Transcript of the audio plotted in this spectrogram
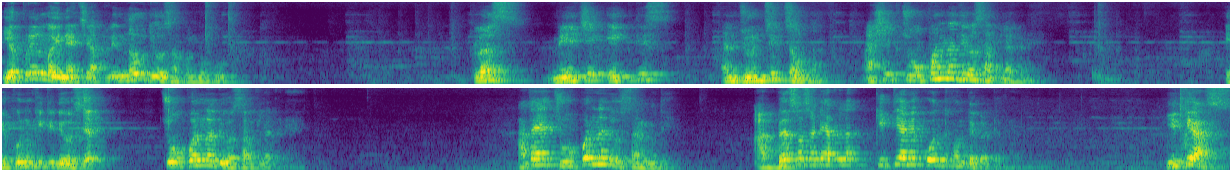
एप्रिल महिन्याचे आपले नऊ दिवस आपण बघू. प्लस मेचे एकतीस आणि जूनचे चौदा असे चोपन्न दिवस आपल्याकडे. एकूण किती दिवस आहेत? चोपन्न दिवस आपल्याकडे आता या चोपन्न दिवसांमध्ये अभ्यासासाठी आपल्याला किती आणि कोणते कोणते घटक आहेत? इतिहास.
